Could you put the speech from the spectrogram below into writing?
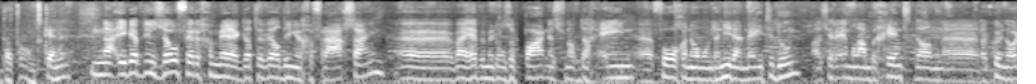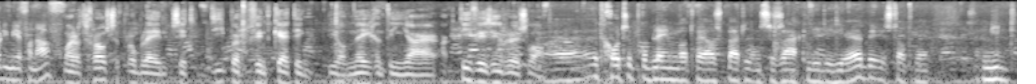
dat te ontkennen. Nou, ik heb in zoverre gemerkt dat er wel dingen gevraagd zijn. wij hebben met onze partners vanaf dag 1 voorgenomen om daar niet aan mee te doen. Als je er eenmaal aan begint, dan, dan kun je er ook niet meer vanaf. Maar het grootste probleem zit dieper, vindt Ketting, die al 19 jaar actief is in Rusland. het grootste probleem wat wij als buitenlandse zakenlieden hier hebben... is dat we niet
